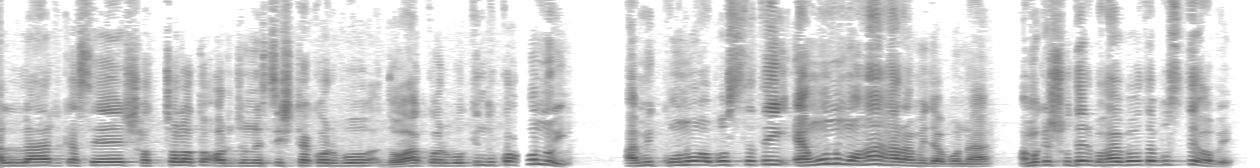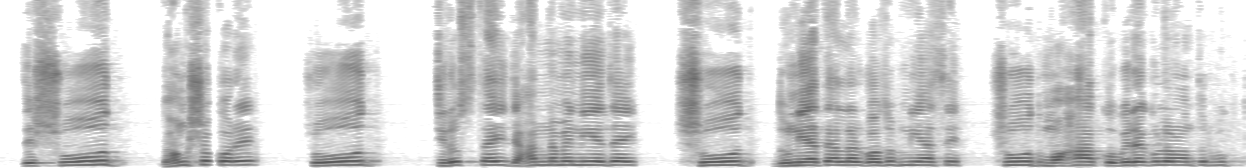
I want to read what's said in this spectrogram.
আল্লাহর কাছে সচ্ছলতা অর্জনের চেষ্টা করব, দোয়া করব, কিন্তু কখনোই আমি কোনো অবস্থাতেই এমন মহা হারামে যাব না। আমাকে সুদের ভয়াবহতা বুঝতে হবে যে সুদ ধ্বংস করে, সুদ চিরস্থায়ী জাহান নামে নিয়ে যায়, সুদ দুনিয়াতে আল্লাহর গজব নিয়ে আসে, সুদ মহা কবিরাগুলোর অন্তর্ভুক্ত,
